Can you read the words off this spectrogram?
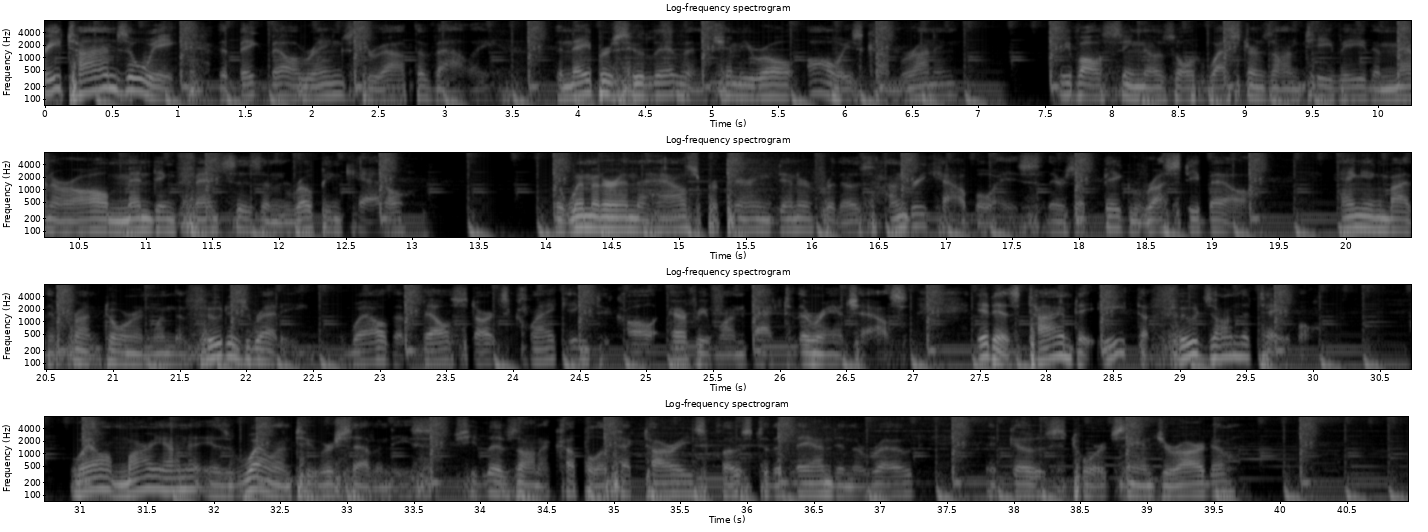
Three times a week, the big bell rings throughout the valley. The neighbors who live in Chimney always come running. We've all seen those old westerns on TV. The men are all mending fences and roping cattle. The women are in the house preparing dinner for those hungry cowboys. There's a big rusty bell hanging by the front door, and when the food is ready, well, the bell starts clanking to call everyone back to the ranch house. It is time to eat. The food's on the table. Well, Mariana is well into her 70s. She lives on a couple of hectares close to the bend in the road that goes towards San Gerardo.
